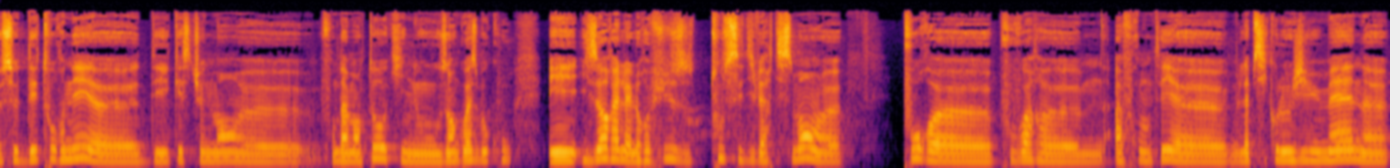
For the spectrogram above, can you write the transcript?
se détourner euh, des questionnements euh, fondamentaux qui nous angoissent beaucoup. Et Isor, elle, elle refuse tous ces divertissements euh, pour pouvoir affronter la psychologie humaine.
